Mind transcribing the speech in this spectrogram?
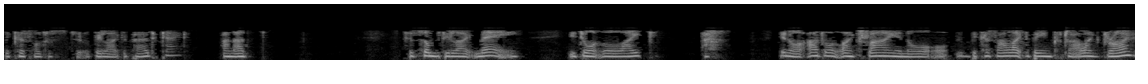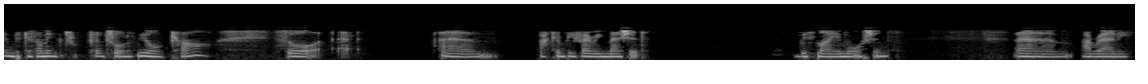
because I'll just it'll be like a powder keg. And I, to somebody like me, you don't like you know, I don't like flying or, or because I like to be in control. I like driving because I'm in tr- control of my own car. So, uh, um, I can be very measured with my emotions. Um, I rarely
